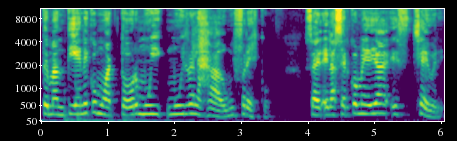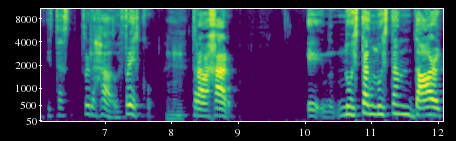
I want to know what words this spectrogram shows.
te mantiene como actor muy, muy relajado, muy fresco. O sea, el, el hacer comedia es chévere, estás relajado, es fresco. Trabajar eh, no, es tan, no es tan dark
